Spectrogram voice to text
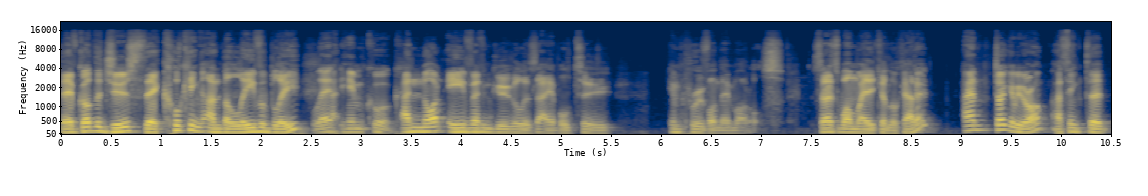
They've got the juice. They're cooking unbelievably, Let him cook. and not even Google is able to improve on their models. So that's one way you can look at it. And don't get me wrong, I think that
